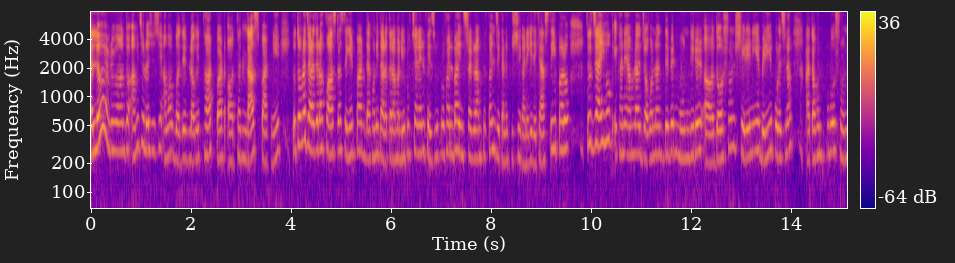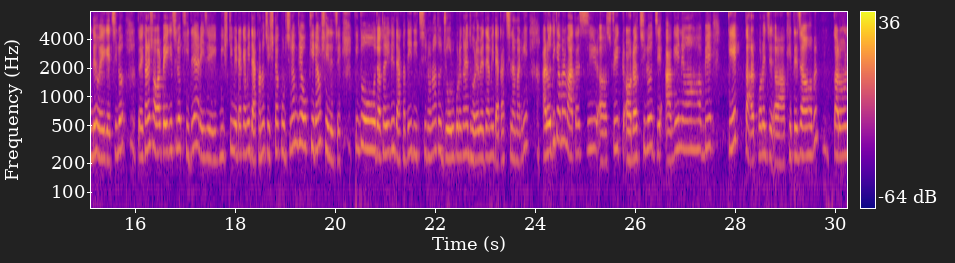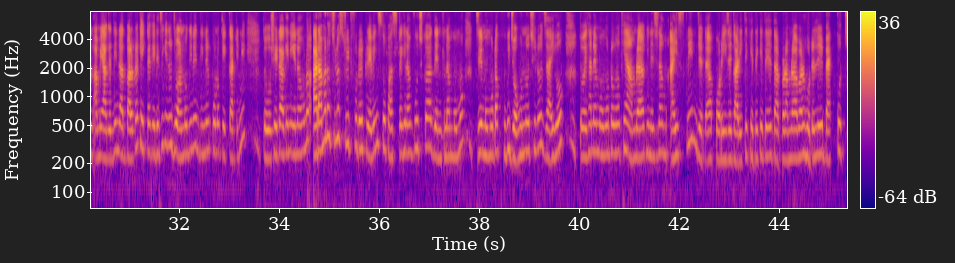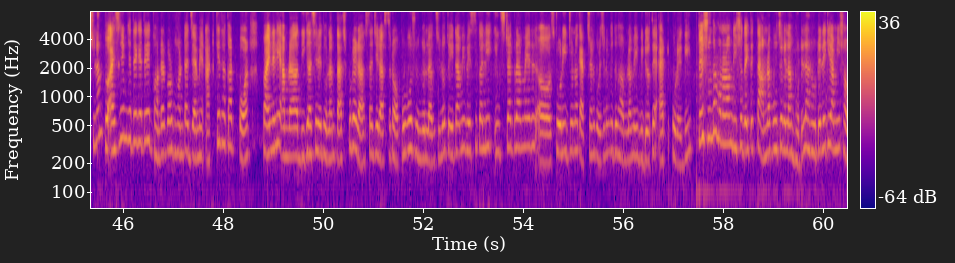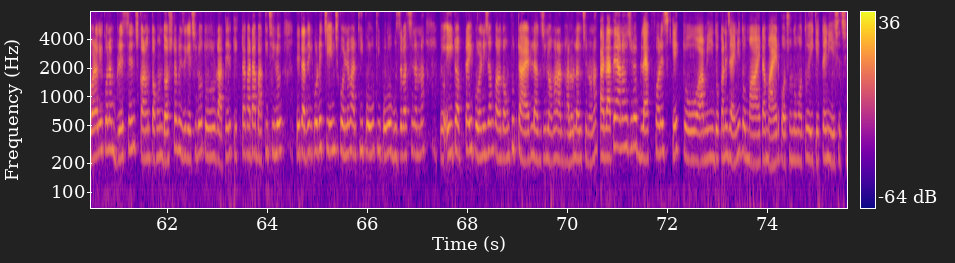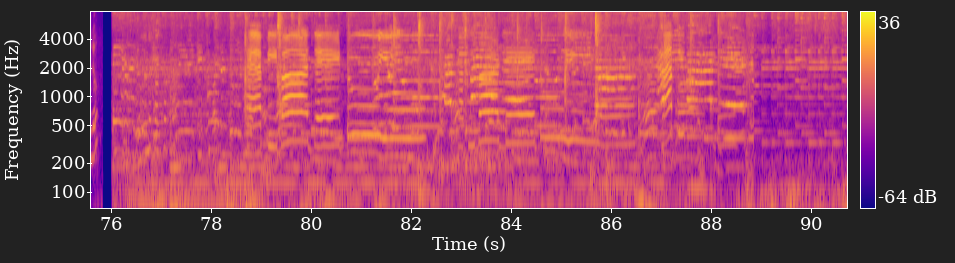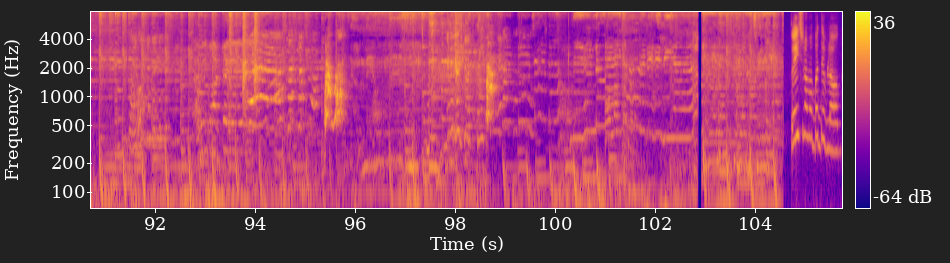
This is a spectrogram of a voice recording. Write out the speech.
Hello everyone তো আমি চলে এসেছি আমার বার্থডে ব্লগের থার্ড পার্ট অর্থাৎ লাস্ট পার্ট নিয়ে। তো তোমরা যারা যারা ফার্স্ট আর সেকেন্ড পার্ট দেখোনি, তারা তারা আমার ইউটিউব চ্যানেল ফেসবুক প্রোফাইল বা ইনস্টাগ্রাম প্রোফাইল যেখানে খুশি সেখানে গিয়ে দেখে আসতেই পারো। তো যাই হোক, এখানে আমরা জগন্নাথ দেবের মন্দিরের দর্শন সেরে নিয়ে বেরিয়ে পড়েছিলাম, আর তখন পুরো সন্ধে হয়ে গেছিল। তো এখানে সবার পেয়ে গেছিল খিদে, আর এই যে মিষ্টি মেয়েটাকে আমি দেখানোর চেষ্টা করছিলাম যে ও কিরাম সেজেছে। কিন্তু ও যথারীতি দেখাতেই দিচ্ছিল না, তো জোর করে এখানে ধরে বেঁধে আমি দেখাচ্ছিলাম আর কি। আর ওদিকে আমার মাতাশ্রীর স্ট্রিক্ট অর্ডার ছিল যে আগে নেওয়া হবে কেক, তারপরে খেতে যাওয়া হবে। কারণ আমি আগের দিন রাত বারোটা কেকটা কেটেছি, কিন্তু জন্মদিনের দিনের কোনো কেক কাটিনি। তো সেটা আগে নিয়ে নেওয়া হলো। আর আমার হচ্ছিল স্ট্রিট ফুডের ক্রেভিংস তো ফার্স্টে খেলাম ফুচকা দেন খেলাম মোমো। যে মোমোটা খুবই জঘন্য ছিল, যাই হোক। তো এখানে মোমো টোমো খেয়ে আমরা কিনেছিলাম আইসক্রিম যেটা পরে যে গাড়িতে খেতে খেতে, তারপর আমরা আবার হোটেলে ব্যাক করছিলাম। তো আইসক্রিম খেতে খেতে ঘণ্টার পর ঘণ্টা জ্যামে আটকে থাকার পর ফাইনালি আমরা দীঘা ছেড়ে ধরলাম তাজপুরের রাস্তা যে রাস্তাটা অপূর্ব সুন্দর লাগছিল। তো এটা আমি বেসিক্যালি ইনস্টাগ্রামের স্টোরির জন্য ক্যাপচার করেছিলাম, কিন্তু ভাবলাম এই ভিডিওতে অ্যাড করে দিই। তো এই সুন্দর মনোরম দৃশ্য দেখতে দেখতে আমরা পৌঁছে গেলাম হোটেল। আর হোটেলে গিয়ে আমি সবার আগে করলাম ড্রেস চেঞ্জ কারণ তখন দশটা বেজে গেছিল, তো রাতের কেকটা কাটা বাকি ছিল তাই তাদের করে চেঞ্জ করলাম, আর কি পরবো কি পরবো বুঝতে পারছিলাম না। তো এই টপটাই পরে নিয়েছিলাম, কারণ তখন খুব টায়ার্ড লাগছিল আমার, আর ভালো লাগছিল না। আর রাতে আনা হয়েছিল ব্ল্যাক ফরেস্ট কেক তো আমি দোকানে যাইনি, তো মা এটা মায়ের পছন্দ মতো এই কেকটাই নিয়ে এসেছিল। হ্যাপি birthday to তো এই ছিল আমার বার্থডে ব্লগ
